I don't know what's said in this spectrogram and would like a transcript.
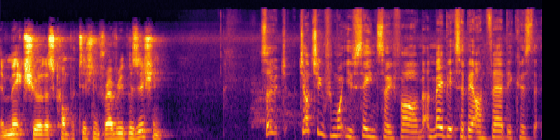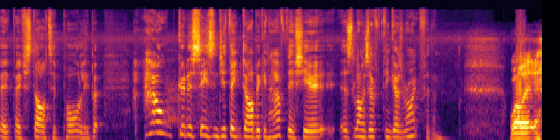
and make sure there's competition for every position. So, judging from what you've seen so far, and maybe it's a bit unfair because they've started poorly, but how good a season do you think Derby can have this year as long as everything goes right for them? Well, it,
